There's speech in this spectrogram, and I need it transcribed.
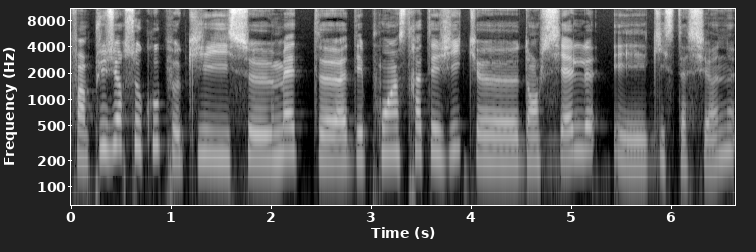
enfin plusieurs soucoupes qui se mettent euh, à des points stratégiques euh, dans le ciel et qui stationnent.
